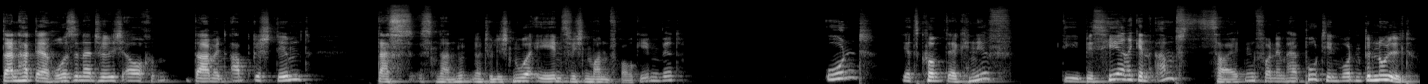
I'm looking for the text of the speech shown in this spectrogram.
dann hat der Russe natürlich auch damit abgestimmt, dass es na- natürlich nur Ehen zwischen Mann und Frau geben wird. Und jetzt kommt der Kniff. die bisherigen Amtszeiten von dem Herr Putin wurden genullt.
